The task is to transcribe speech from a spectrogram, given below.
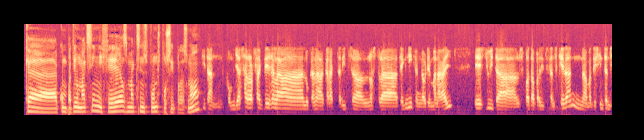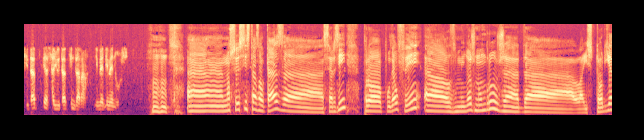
que competir al màxim i fer els màxims punts possibles, no? I tant, com ja se reflecteix en la, el que caracteritza el nostre tècnic, en Gabriel Maragall, és lluitar els quatre partits que ens queden amb la mateixa intensitat que s'ha lluitat fins ara, ni més ni menys. Uh -huh. uh, no sé si estàs al cas, uh, Sergi, però podeu fer uh, els millors números uh, de la història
